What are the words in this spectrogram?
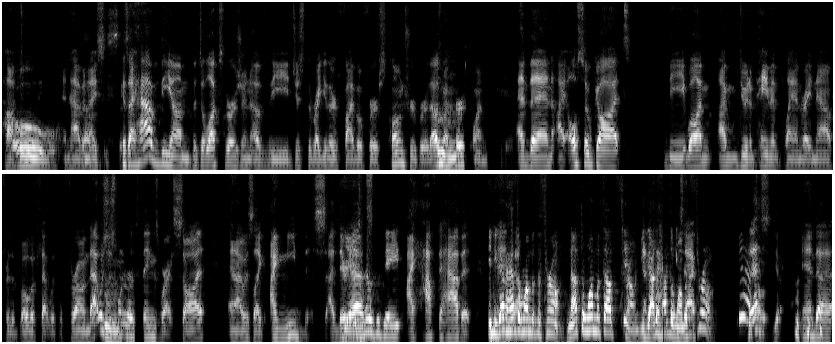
hot Oh, and have a nice would be sick. because I have the um the deluxe version of the just the regular 501st clone trooper. That was Mhm. my first one. And then I also got the well, I'm I'm doing a payment plan right now for the Boba Fett with the throne. That was just Mhm. one of those things where I saw it and I was like, I need this. I, there is Yes. no debate. I have to have it. and you got to have the one um, with the throne, not the one without the throne. You got to have the one exactly. with the throne. Yeah. Oh, Yes. yeah. and uh,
